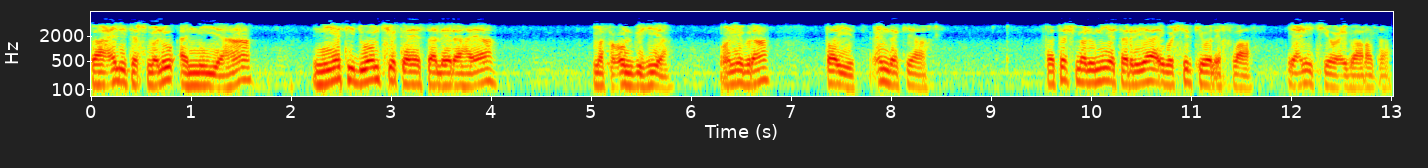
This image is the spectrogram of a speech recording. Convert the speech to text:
فاعلي تشمل النية ها؟ نيتي دومتي كيسا ليرا مفعول به ونبرة طيب عندك يا أخي. فتشمل نية الرياء والشرك والإخلاص. يعني تي عبارتها؟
